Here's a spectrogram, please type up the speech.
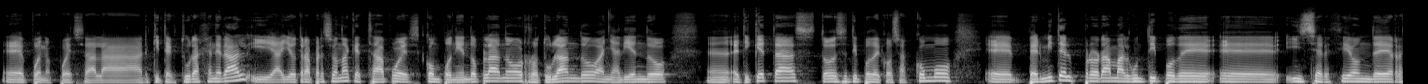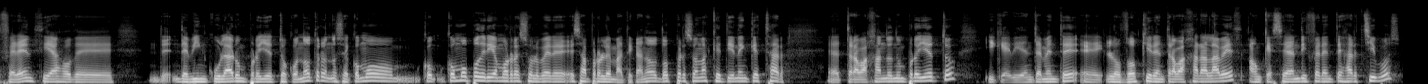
eh, bueno, pues a la arquitectura general y hay otra persona que está pues componiendo planos, rotulando, añadiendo eh, etiquetas, todo ese tipo de cosas. ¿Cómo eh, permite el programa algún tipo de inserción de referencias o de, vincular un proyecto con otro? No sé, ¿cómo, cómo, podríamos resolver esa problemática? ¿no? Dos personas que tienen que estar trabajando en un proyecto y que evidentemente los dos quieren trabajar a la vez, aunque sean diferentes archivos,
